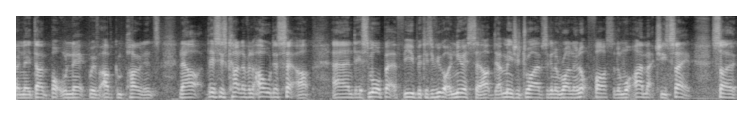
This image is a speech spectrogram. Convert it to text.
and they don't bottleneck with other components. Now this is kind of an older setup and it's more better for you because if you've got a newer setup that means your drives are going to run a lot faster than what I'm actually saying. So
